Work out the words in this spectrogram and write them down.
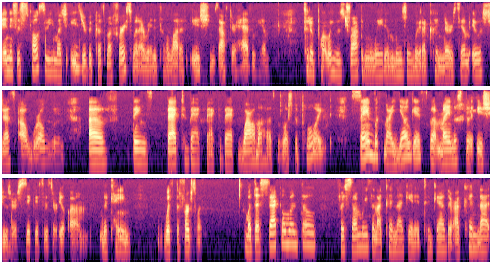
And this is supposed to be much easier because my first one, I ran into a lot of issues after having him to the point where he was dropping weight and losing weight. I couldn't nurse him. It was just a whirlwind of things back to back, back to back while my husband was deployed. Same with my youngest, but minus the issues or sicknesses or um that came with the first one. But the second one though, for some reason I could not get it together. I could not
